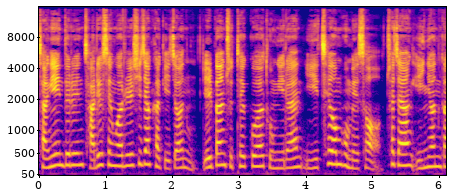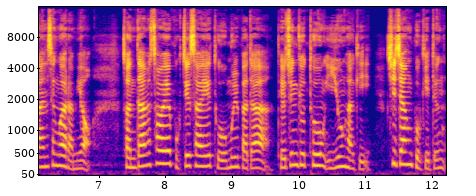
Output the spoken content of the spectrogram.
장애인들은 자립 생활을 시작하기 전 일반 주택과 동일한 이 체험홈에서 최장 2년간 생활하며 전담 사회복지사의 도움을 받아 대중교통 이용하기, 시장 보기 등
